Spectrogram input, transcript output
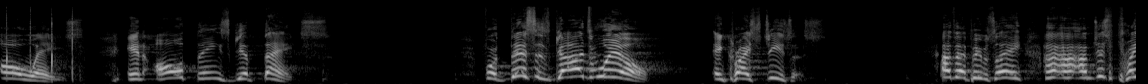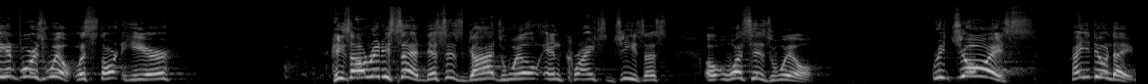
always. In all things, give thanks. For this is God's will in Christ Jesus. I've had people say, I, am just praying for His will. Let's start here. He's already said this is God's will in Christ Jesus. Uh, what's His will? Rejoice. How you doing, Dave?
